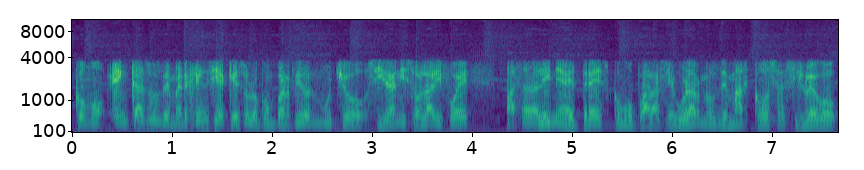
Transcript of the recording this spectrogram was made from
como en casos de emergencia que eso lo compartieron mucho Zidane y Solari fue pasar a línea de tres como para asegurarnos de más cosas y luego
